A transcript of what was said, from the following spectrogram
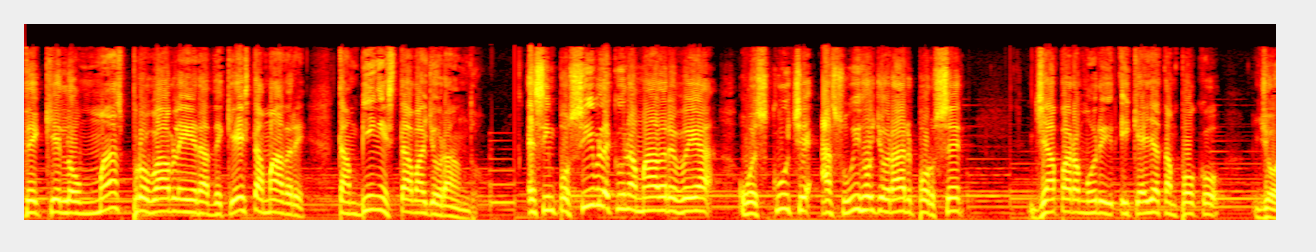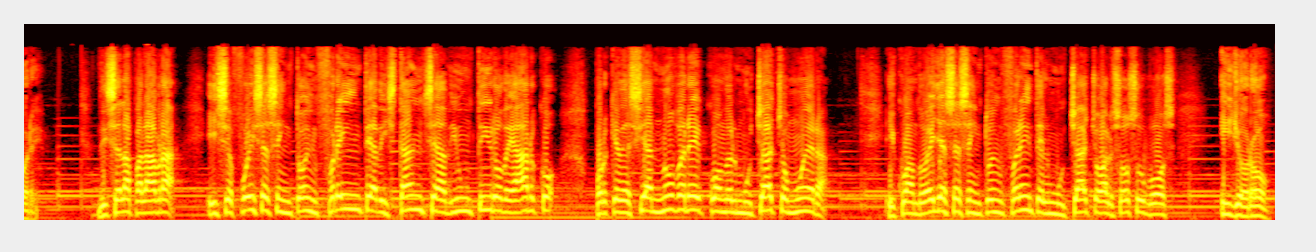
de que lo más probable era de que esta madre también estaba llorando. Es imposible que una madre vea o escuche a su hijo llorar por ser ya para morir y que ella tampoco llore. Dice la palabra, y se fue y se sentó enfrente a distancia de un tiro de arco, porque decía, no veré cuando el muchacho muera. Y cuando ella se sentó enfrente, el muchacho alzó su voz y lloró.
